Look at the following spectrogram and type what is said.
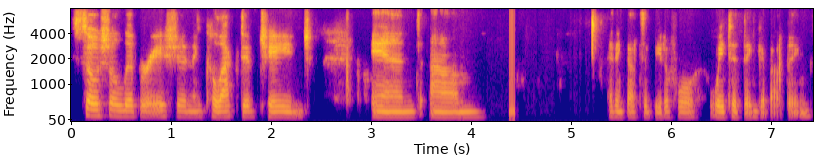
social liberation and collective change. And um, I think that's a beautiful way to think about things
